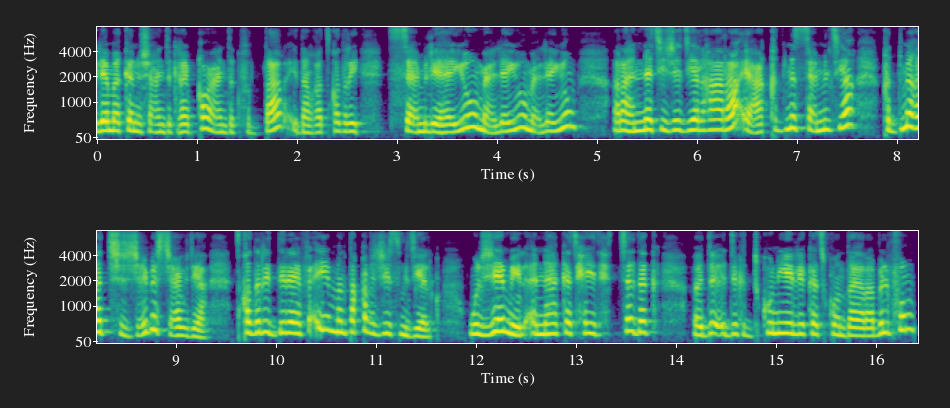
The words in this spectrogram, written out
إلا ما كانوش عندك غيبقاو عندك في الدار اذا غتقدري تستعمليها يوم على يوم على يوم. راه النتيجة ديالها رائعة قد ما استعملتيها قد ما غتشجعي باش تعاوديها. تقدري ديريها في أي منطقة في الجسم ديالك. والجميل أنها كتحيد حتى داك ديك الدكونية اللي كتكون دايرة بالفم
